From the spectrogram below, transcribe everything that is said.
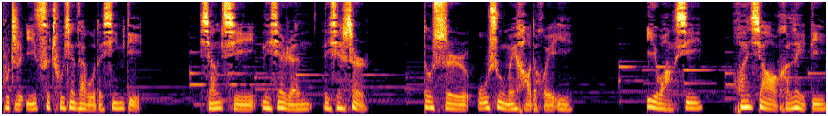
不止一次出现在我的心底，想起那些人那些事儿，都是无数美好的回忆。忆往昔，欢笑和泪滴。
